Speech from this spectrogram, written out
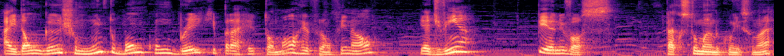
Aí dá um gancho muito bom com um break para retomar o refrão final. E adivinha? Piano e voz. Tá acostumando com isso, não é?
